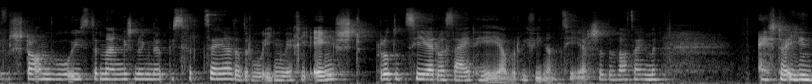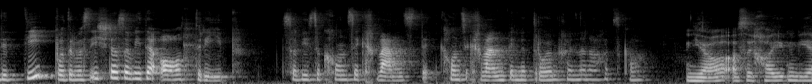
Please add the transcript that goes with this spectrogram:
Verstand, der uns dann manchmal noch irgendetwas erzählt oder wo irgendwelche Ängste produziert, der sagt, hey, aber wie finanzierst du oder was auch immer. Hast du da irgendeinen Tipp oder was ist da so wie der Antrieb, so wie so konsequent, konsequent in den Träumen nachzugehen? Ja, also ich habe irgendwie,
